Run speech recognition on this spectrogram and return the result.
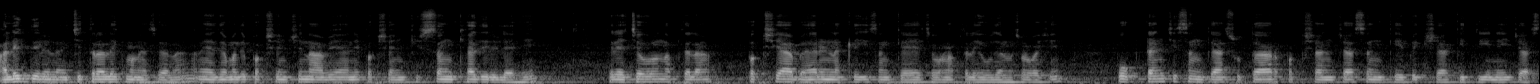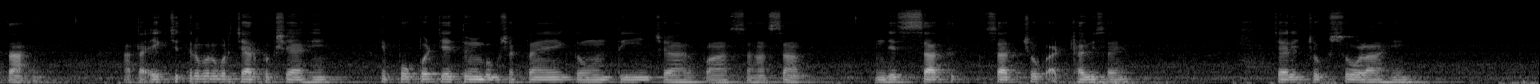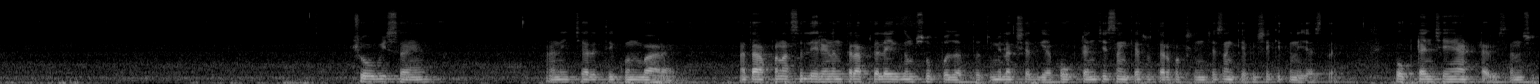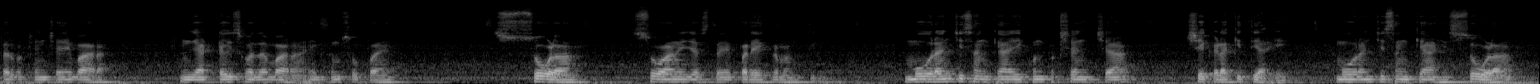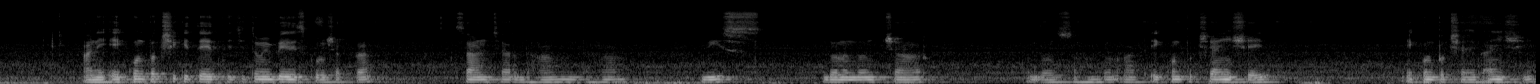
आलेख दिलेला आहे चित्रालेख म्हणायचं याला. आणि याच्यामध्ये पक्ष्यांची नावे आणि पक्ष्यांची संख्या दिलेली आहे. तर याच्यावरून आपल्याला पक्षी अभयारण्यातली ही संख्या याच्यावरून आपल्याला हे उदाहरण सोडवायचे पोपटांची संख्या सुतार पक्ष्यांच्या संख्येपेक्षा कितीने जास्त आहे? आता एक चित्र बरोबर चार पक्षी आहे. हे पोपट जे आहेत तुम्ही बघू शकता. एक दोन तीन चार पाच सहा सात. म्हणजे सात सात चोक अठ्ठावीस आहे. चार चोक सोळा आहे. चोवीस आहेत आणि चार त्रिकोण बारा आहेत. आता आपण असं लिहिल्यानंतर आपल्याला एकदम सोपं जातं. तुम्ही लक्षात घ्या पोपटांची संख्या सुतार पक्ष्यांच्या संख्येपेक्षा कितीने जास्त आहे? पोपटांचे हे अठ्ठावीस आणि सुतार पक्ष्यांचे आहे बारा. म्हणजे अठ्ठावीस वजा बारा एकदम सोपं आहे. सोळा सोळाने जास्त आहे पर्याय क्रमांक तीन. मोरांची संख्या एकूण पक्ष्यांच्या शेकडा किती आहे? मोरांची संख्या आहे सोळा आणि एकूण पक्षी किती आहेत त्याची तुम्ही बेरीज करू शकता? सहा चार दहा दहा वीस दोन दोन चार दोन सहा दोन आठ एकूण पक्षी ऐंशी आहेत. एकूण पक्षी आहेत ऐंशी.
